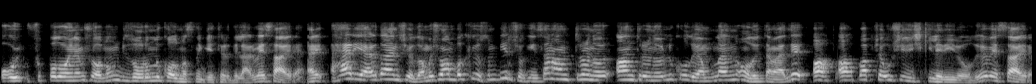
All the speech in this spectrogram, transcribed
o, futbol oynamış olmamın bir zorunluluk olmasını getirdiler vesaire. Yani her yerde aynı şey oldu. Ama şu an bakıyorsun birçok insan antrenör, antrenörlük oluyor. Bunlar ne oluyor temelde? Ah, ahbap çavuş ilişkileriyle oluyor vesaire.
